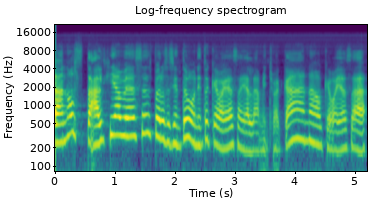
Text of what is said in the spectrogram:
da nostalgia a veces, pero se siente bonito que vayas allá a la Michoacana o que vayas a,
